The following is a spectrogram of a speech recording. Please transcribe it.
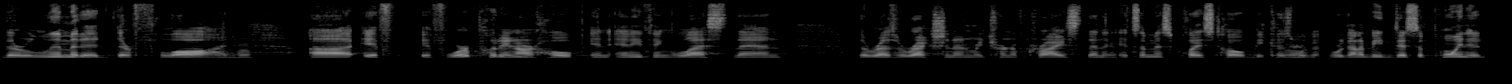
they're limited, they're flawed. Mm-hmm. Uh, if, if we're putting our hope in anything less than the resurrection and return of Christ, then it's a misplaced hope because we're, we're going to be disappointed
